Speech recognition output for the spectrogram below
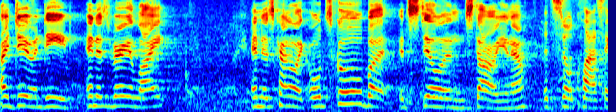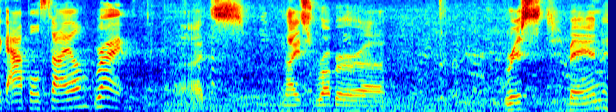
I do indeed, and it's very light, and it's kind of like old school, but it's still in style, you know? It's still classic Apple style. Right. Uh, it's nice rubber uh, wristband.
